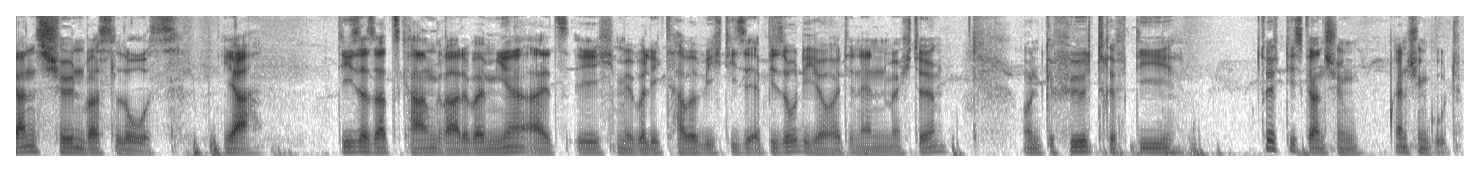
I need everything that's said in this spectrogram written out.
ganz schön was los. Ja, dieser Satz kam gerade bei mir, als ich mir überlegt habe, wie ich diese Episode hier heute nennen möchte. Und gefühlt trifft die trifft dies ganz schön, ganz schön gut.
